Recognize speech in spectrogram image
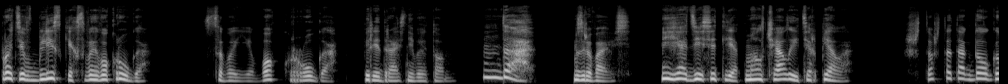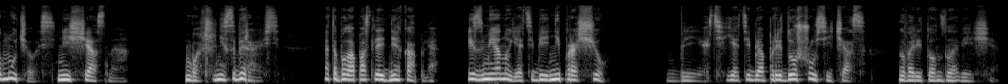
против близких своего круга. «Своего круга», — передразнивает он. «Да», — взрываюсь. «Я десять лет молчала и терпела». «Что ж ты так долго мучилась, несчастная?» «Больше не собираюсь. Это была последняя капля. Измену я тебе не прощу». «Блядь, я тебя придушу сейчас», — говорит он зловеще.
